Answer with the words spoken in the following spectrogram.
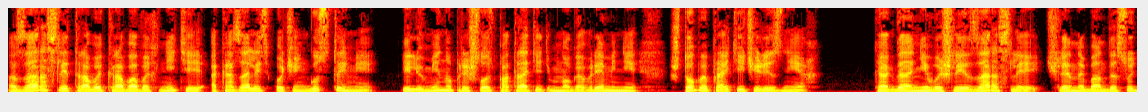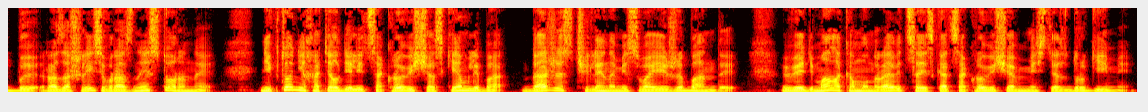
Заросли травы кровавых нитей оказались очень густыми, и Люмину пришлось потратить много времени, чтобы пройти через них. Когда они вышли из зарослей, члены банды судьбы разошлись в разные стороны. Никто не хотел делить сокровища с кем-либо, даже с членами своей же банды, ведь мало кому нравится искать сокровища вместе с другими.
